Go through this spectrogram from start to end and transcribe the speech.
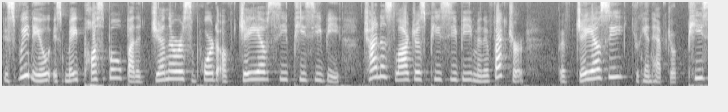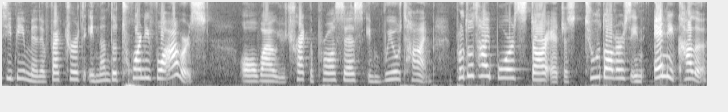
This video is made possible by the generous support of JLC PCB, China's largest PCB manufacturer. With JLC, you can have your PCB manufactured in under 24 hours, all while you track the process in real time. Prototype boards start at just $2 in any color.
